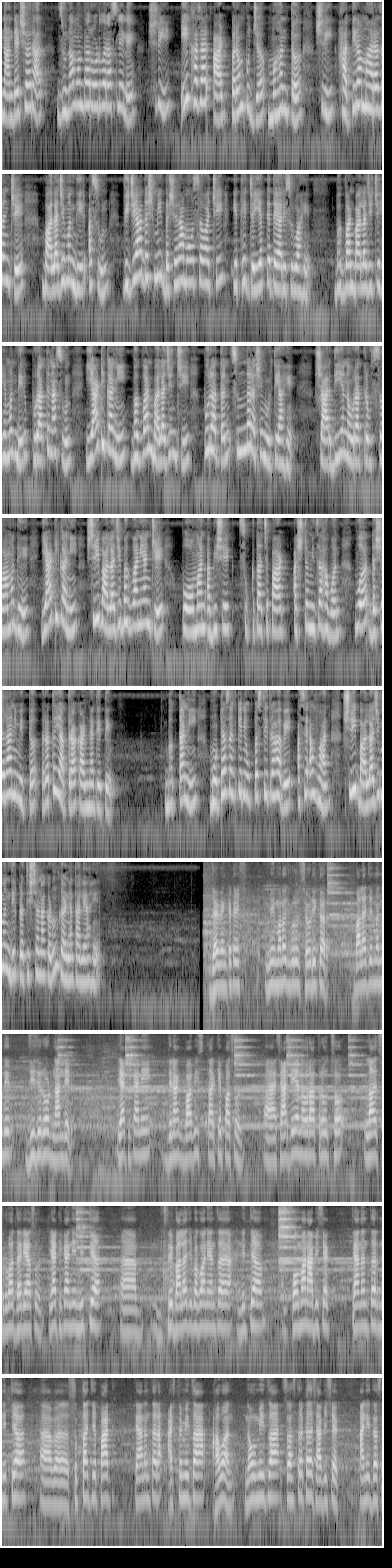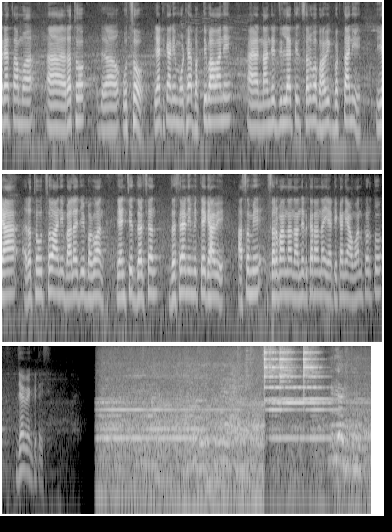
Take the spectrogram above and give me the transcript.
नांदेड शहरात जुना मोंढा रोडवर असलेले श्री एक हजार आठ परमपूज्य महंत श्री हातीराम महाराजांचे बालाजी मंदिर असून विजयादशमी दशरा महोत्सवाची येथे जय्यत्य तयारी सुरू आहे. भगवान बालाजीचे हे मंदिर पुरातन असून या ठिकाणी भगवान बालाजींची पुरातन सुंदर अशी मूर्ती आहे. शारदीय नवरात्र उत्सवामध्ये या ठिकाणी श्री बालाजी भगवान यांचे पवमान अभिषेक सुक्ताचे पाठ अष्टमीचा हवन व दशरानिमित्त रथयात्रा काढण्यात येते. भक्तांनी मोठ्या संख्येने उपस्थित राहावे असे आव्हान श्री बालाजी मंदिर प्रतिष्ठानाकडून करण्यात आले आहे. जय व्यंकटेश. मी मनोज गुरु शेवडीकर बालाजी मंदिर जीजू रोड नांदेड. या ठिकाणी दिनांक बावीस तारखेपासून शारदीय नवरात्र उत्सवला सुरुवात झाली असून या ठिकाणी नित्य श्री बालाजी भगवान यांचा नित्य पवमान अभिषेक त्यानंतर नित्य सुक्ताचे पाठ त्यानंतर अष्टमीचा हवन नवमीचा सहस्त्रकलश अभिषेक आणि दसऱ्याचा म रथ रथो उत्सव. या ठिकाणी मोठ्या भक्तिभावाने नांदेड जिल्ह्यातील सर्व भाविक भक्तांनी या रथोत्सव आणि बालाजी भगवान यांचे दर्शन दसऱ्यानिमित्त घ्यावे असं मी सर्वांना नांदेडकरांना या ठिकाणी आवाहन करतो. जय व्यंकटेश. Ele é de tudo.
